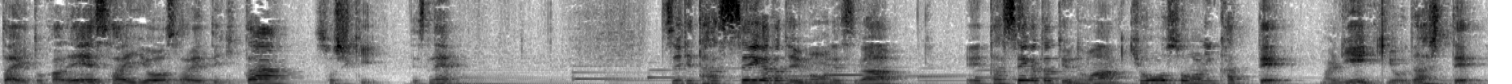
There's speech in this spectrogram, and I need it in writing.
隊とかで採用されてきた組織ですね。続いて達成型というものですが達成型というのは競争に勝って、まあ、利益を出して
